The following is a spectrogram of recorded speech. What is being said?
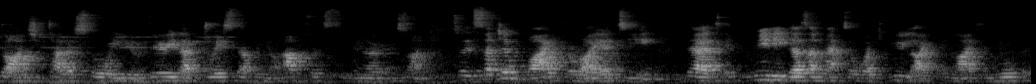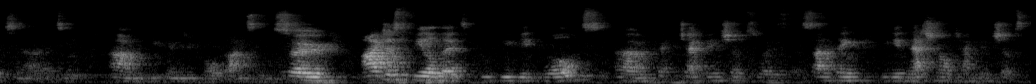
dance, you tell a story, you're very like dressed up in your outfits, you know, and so on. So it's such a wide variety that it really doesn't matter what you like in life and your personality. Um, you can do pole dancing. So I just feel that if you get world um, championships with something, you get national championships.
